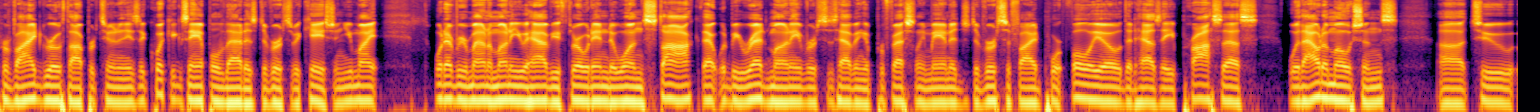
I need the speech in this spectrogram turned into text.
provide growth opportunities. A quick example of that is diversification. You might, whatever amount of money you have, you throw it into one stock. That would be red money versus having a professionally managed, diversified portfolio that has a process without emotions uh, to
